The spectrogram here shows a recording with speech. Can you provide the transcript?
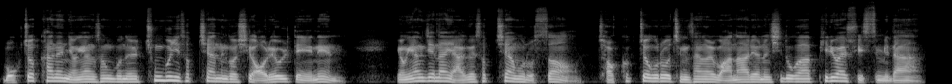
목적하는 영양 성분을 충분히 섭취하는 것이 어려울 때에는 영양제나 약을 섭취함으로써 적극적으로 증상을 완화하려는 시도가 필요할 수 있습니다.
